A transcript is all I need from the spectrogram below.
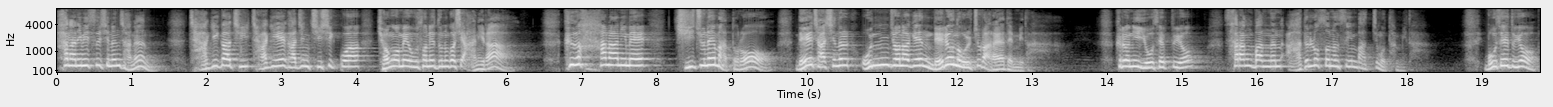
하나님이 쓰시는 자는 자기가 지, 자기의 가진 지식과 경험에 우선해 두는 것이 아니라 그 하나님의 기준에 맞도록 내 자신을 온전하게 내려놓을 줄 알아야 됩니다. 그러니 요셉도요, 사랑받는 아들로서는 쓰임 받지 못합니다. 모세도요,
